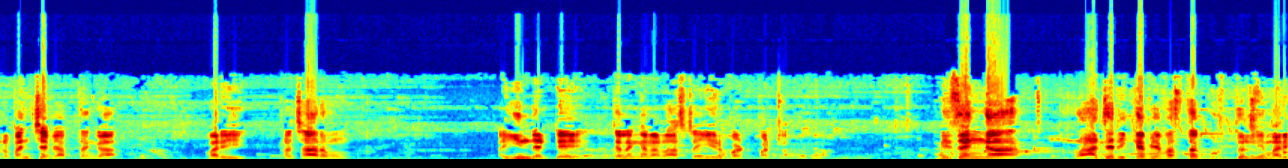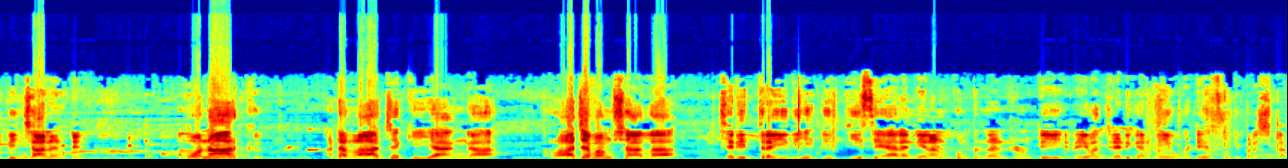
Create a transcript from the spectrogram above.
ప్రపంచవ్యాప్తంగా మరి ప్రచారం అయ్యిందంటే తెలంగాణ రాష్ట్ర ఏర్పాటు పట్ల. నిజంగా రాజరిక వ్యవస్థ గుర్తుల్ని మరిపించాలంటే మొనార్క్ అంటే రాజకీయంగా రాజవంశాల చరిత్ర ఇది ఇది తీసేయాలని నేను అనుకుంటున్నటువంటి రేవంత్ రెడ్డి గారిని ఒకటే సూటి ప్రశ్న.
